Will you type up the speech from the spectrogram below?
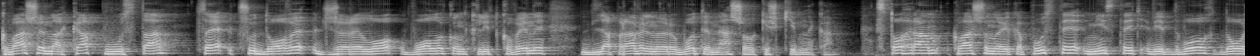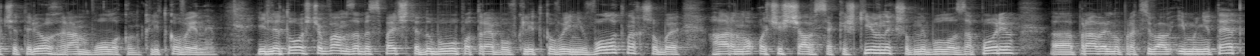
Квашена капуста це чудове джерело волокон клітковини для правильної роботи нашого кишківника. 100 грам квашеної капусти містить від 2 до 4 грам волокон клітковини. І для того, щоб вам забезпечити добову потребу в клітковині в волокнах, щоб гарно очищався кишківник, щоб не було запорів, е, правильно працював імунітет,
